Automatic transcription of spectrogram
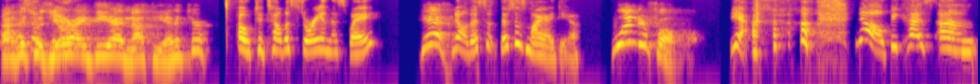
Uh, this a was your very- idea, not the editor? Oh, to tell the story in this way? Yeah. No, this this is my idea. Wonderful. Yeah. no, because um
